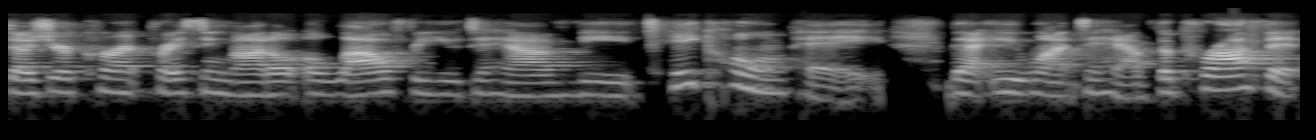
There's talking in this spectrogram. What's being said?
Does your current pricing model allow for you to have the take home pay that you want to have, the profit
